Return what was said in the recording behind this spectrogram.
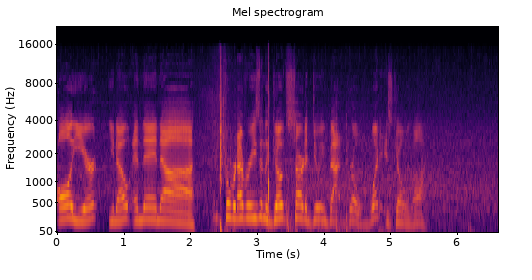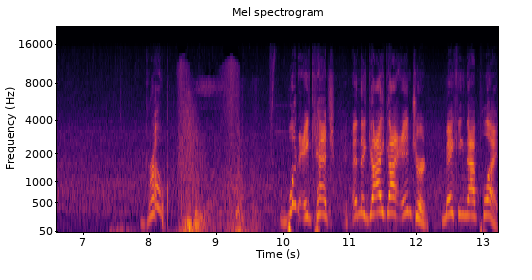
all year, you know, and then uh for whatever reason the goats started doing bad. Bro, what is going on? Bro. What a catch. And the guy got injured making that play.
